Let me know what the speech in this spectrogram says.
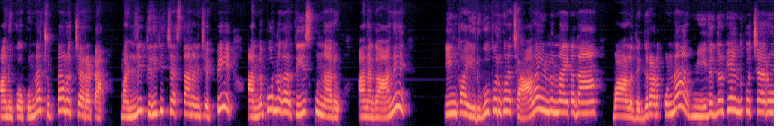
అనుకోకుండా చుట్టాలు వచ్చారట మళ్ళీ తిరిగిచ్చేస్తానని చెప్పి అన్నపూర్ణ గారు తీసుకున్నారు. అనగానే ఇంకా ఇరుగు పొరుగున చాలా ఇళ్ళున్నాయి కదా వాళ్ళ దగ్గర అడగకుండా మీ దగ్గరకే ఎందుకు వచ్చారు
